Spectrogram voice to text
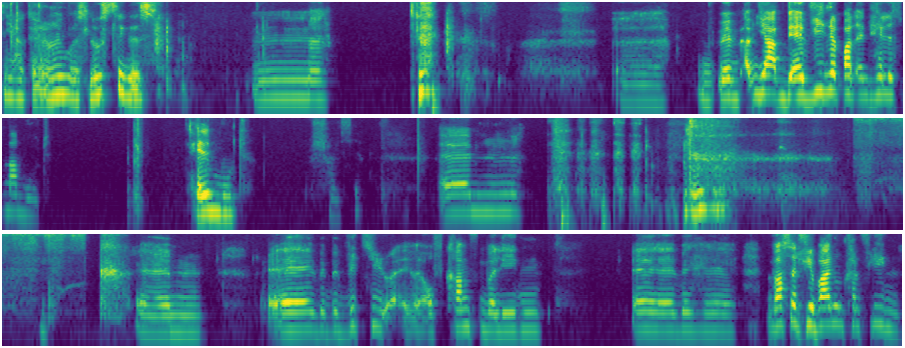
Ja, keine Ahnung, was Lustiges. Mm. äh, w- ja, der- wie nennt man ein helles Mammut? Helmut. Scheiße. Ähm. ähm. Äh, Witze äh, auf Krampf überlegen. Äh, was hat vier Beine und kann fliegen?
